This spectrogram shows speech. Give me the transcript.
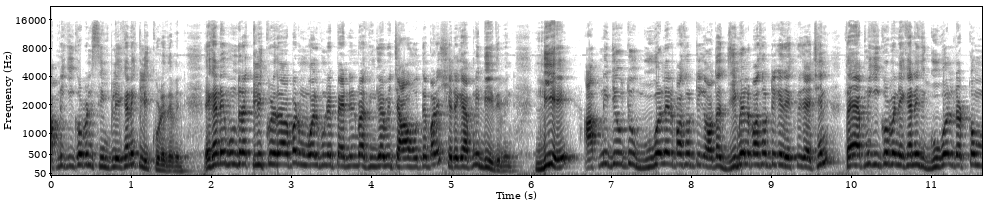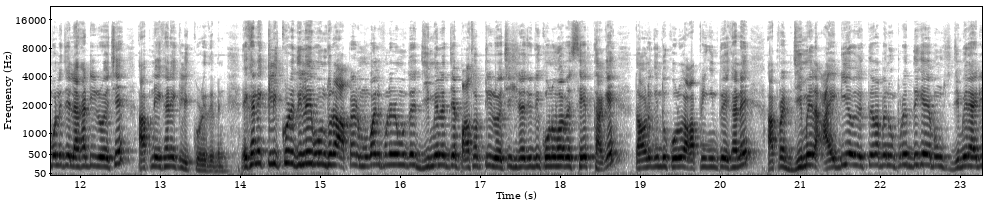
আপনি কি করবেন? সিম্পলি এখানে ক্লিক করে দেবেন। এখানে বন্ধুরা ক্লিক করে দেওয়ার পর মোবাইল ফোনের প্যাটার্ন বা ফিঙ্গারপ্রিন্ট চাওয়া হতে পারে, সেটাকে আপনি দিয়ে দেবেন। দিয়ে আপনি যেহেতু গুগলের পাসওয়ার্ডটিকে অর্থাৎ জিমেল পাসওয়ার্ডটিকে দেখতে চাইছেন, তাই আপনি কি করবেন? এখানে গুগল ডট কম বলে যে লেখাটি রয়েছে, আপনি এখানে ক্লিক করে দেবেন। এখানে ক্লিক করে দিলেই বন্ধুরা আপনার মোবাইল ফোনের মধ্যে জিমেলের যে পাসওয়ার্ডটি রয়েছে, সেটা যদি কোনোভাবে সেভ থাকে, তাহলে কিন্তু কোনো আপনি কিন্তু এখানে আপনার জিমেল আইডিও দেখতে পাবেন উপরের দিকে এবং জিমেল আইডি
